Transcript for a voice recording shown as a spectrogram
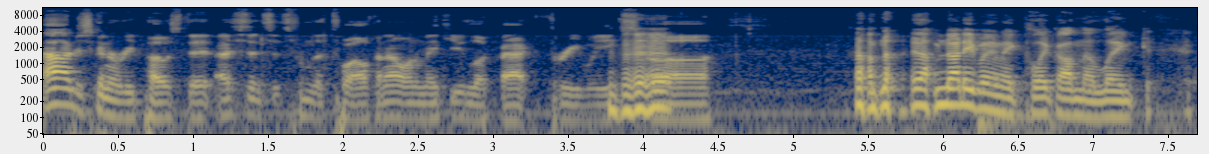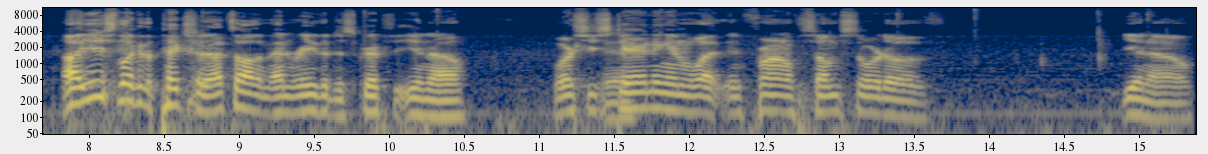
I'm just gonna repost it uh, since it's from the 12th, and I don't want to make you look back three weeks. uh, I'm not, I'm not even gonna click on the link. oh, you just look at the picture. That's all, and read the description. You know, where she's Yeah. standing in what in front of some sort of, you know,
